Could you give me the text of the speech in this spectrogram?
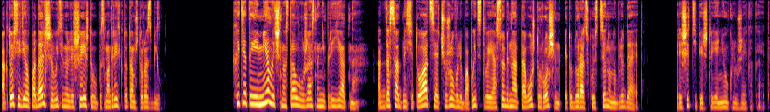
А кто сидел подальше, вытянули шеи, чтобы посмотреть, кто там что разбил. Хоть это и мелочь, но стало ужасно неприятно. От досадной ситуации, от чужого любопытства и особенно от того, что Рощин эту дурацкую сцену наблюдает. Решит теперь, что я неуклюжая какая-то.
